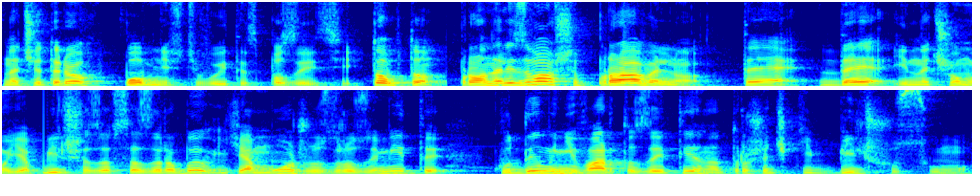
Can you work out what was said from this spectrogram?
на чотирьох повністю вийти з позиції. Тобто, проаналізувавши правильно те, де і на чому я більше за все заробив, я можу зрозуміти, куди мені варто зайти на трошечки більшу суму.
